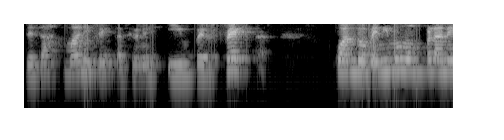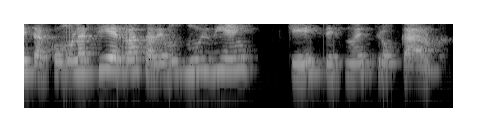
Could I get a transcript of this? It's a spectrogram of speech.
de esas manifestaciones imperfectas. Cuando venimos a un planeta como la Tierra, sabemos muy bien que este es nuestro karma,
